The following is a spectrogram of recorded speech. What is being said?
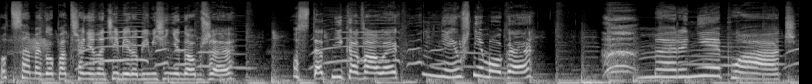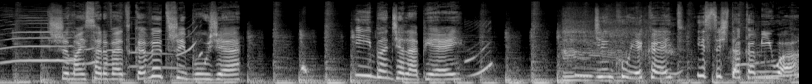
Od samego patrzenia na ciebie robi mi się niedobrze. Ostatni kawałek. Nie, już nie mogę. Mary, nie płacz. Trzymaj serwetkę, wytrzyj buzię. I będzie lepiej. Dziękuję, Kate. Jesteś taka miła.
